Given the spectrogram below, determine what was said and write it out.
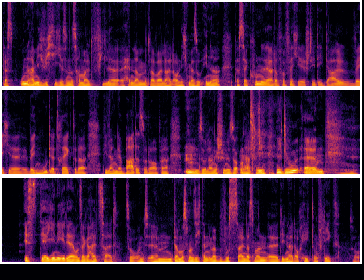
das unheimlich wichtig ist und das haben halt viele Händler mittlerweile halt auch nicht mehr so inne, dass der Kunde, der halt auf der Fläche steht, egal welche, welchen Hut er trägt oder wie lang der Bart ist oder ob er so lange schöne Socken hat wie, wie du, ähm, ist derjenige, der unser Gehalt zahlt. So, und ähm, da muss man sich dann immer bewusst sein, dass man äh, den halt auch hegt und pflegt. So.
